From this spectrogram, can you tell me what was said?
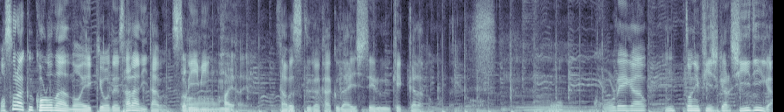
おそらくコロナの影響でさらに多分ストリーミング、はいはい。サブスクが拡大してる結果だと思うんだけどもうこれが本当にフィジカル CD が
